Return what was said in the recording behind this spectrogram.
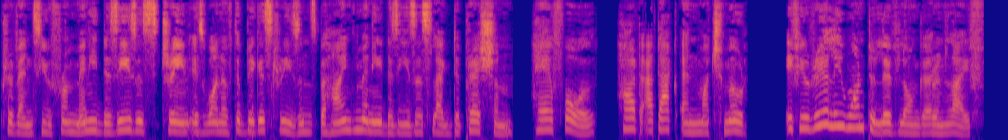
Prevents you from many diseases. Strain is one of the biggest reasons behind many diseases like depression, hair fall, heart attack and much more. If you really want to live longer in life,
